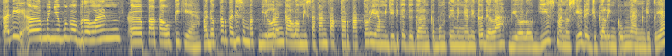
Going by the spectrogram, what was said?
Tadi eh, menyambung obrolan eh, Pak Taufik ya, Pak Dokter tadi sempat bilang kalau misalkan faktor-faktor yang menjadi kegagalan kebuntingan itu adalah biologis, manusia dan juga lingkungan gitu ya.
